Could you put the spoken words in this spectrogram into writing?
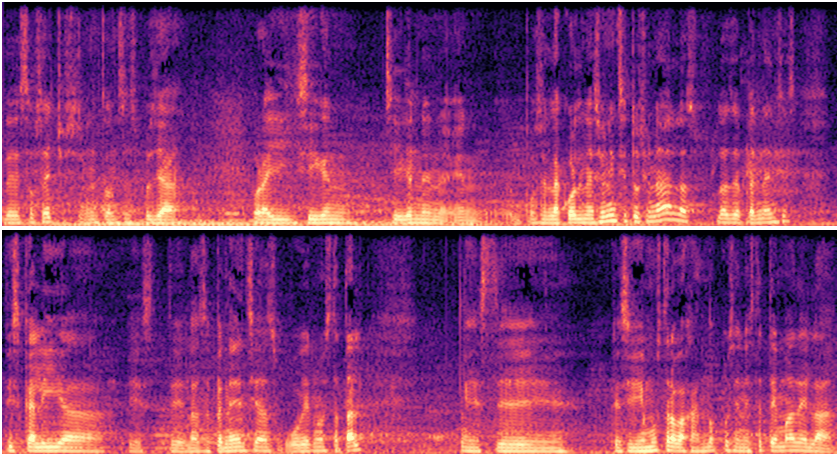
de esos hechos, entonces pues ya por ahí siguen, siguen en, pues, en la coordinación institucional las, las dependencias, fiscalía, este, las dependencias, gobierno estatal, este, que seguimos trabajando pues en este tema de la,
